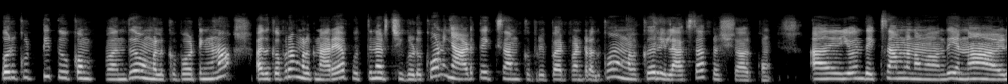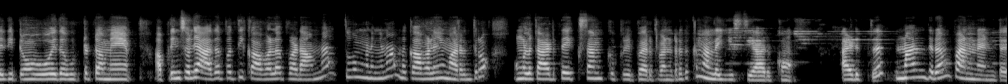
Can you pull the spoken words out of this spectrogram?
ஒரு குட்டி தூக்கம் வந்து உங்களுக்கு போட்டீங்கன்னா அதுக்கப்புறம் உங்களுக்கு நிறைய புத்துணர்ச்சி கொடுக்கும். நீங்க அடுத்த எக்ஸாமுக்கு ப்ரிப்பேர் பண்றதுக்கும் உங்களுக்கு ரிலாக்ஸா ஃப்ரெஷ்ஷா இருக்கும். இந்த எக்ஸாம்ல நம்ம வந்து என்ன எழுதிட்டோம்? ஓ இதை விட்டுட்டோமே அப்படின்னு சொல்லி அதை பத்தி கவலைப்படாம தூங்குனீங்கன்னா அந்த கவலையும் மறந்துடும் உங்களுக்கு அடுத்த எக்ஸாம்க்கு ப்ரிப்பேர் பண்றதுக்கு நல்ல ஈஸியா இருக்கும். அடுத்து மந்திரம் பன்னெண்டு.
